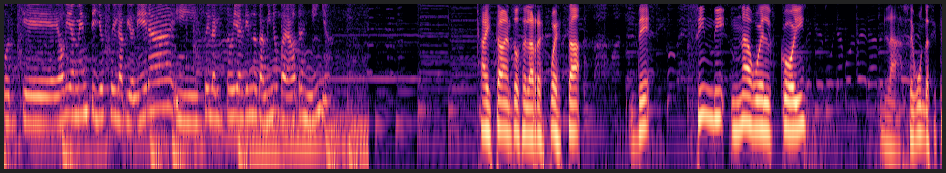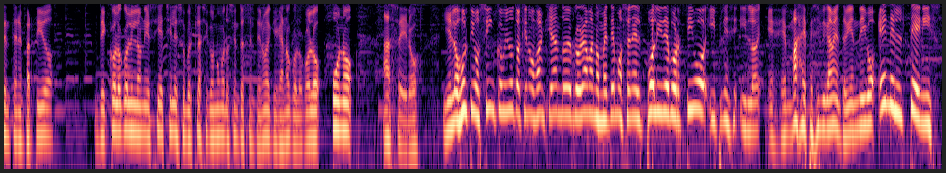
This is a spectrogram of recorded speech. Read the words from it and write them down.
porque obviamente yo soy la pionera y soy la que estoy abriendo camino para otras niñas. Ahí estaba entonces la respuesta de Cindy Nahuel Coy, la segunda asistente en el partido de Colo Colo y la Universidad de Chile, Superclásico número 189 que ganó Colo Colo 1 a 0. Y en los últimos 5 minutos que nos van quedando de programa nos metemos en el polideportivo y, y lo- eh, más específicamente, bien digo, en el tenis.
